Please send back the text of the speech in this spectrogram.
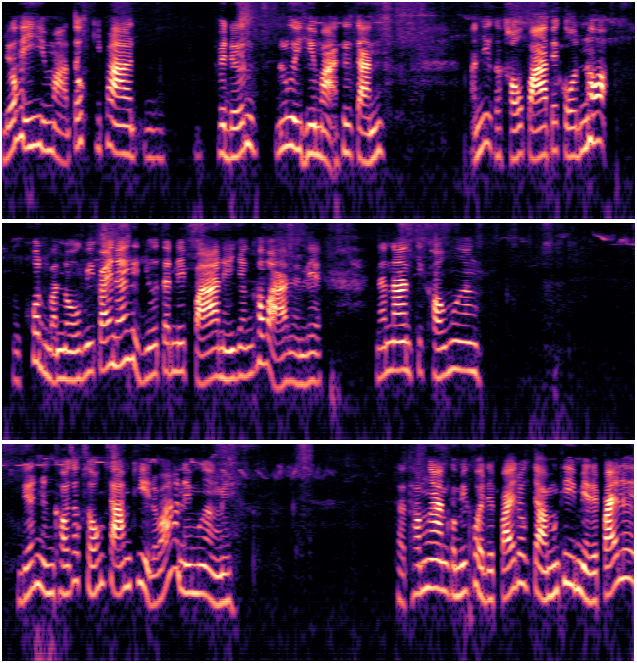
เดี๋ยวให้หิมะตกกี่พาไปเดินลุยหิมะคือกัน อันนี้ก็เขาป่าไปก่อนเนาะ คนบ้านนอกมีไปไหนก็อยู่แต่ในป่านี่ยังเขาว่านั่นเลยนานๆที่เขาเมือง เดือนหนึ่งเขาสักสองสามที่หรือว่าในเมืองนี่แต่ทำงานก็ไม่ค่อยได้ไปดอกจ้าบางทีไม่ได้ไปเลย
